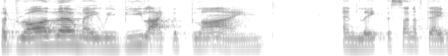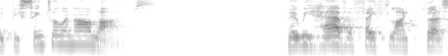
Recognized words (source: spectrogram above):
But rather, may we be like the blind and let the Son of David be central in our lives. May we have a faith like this,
